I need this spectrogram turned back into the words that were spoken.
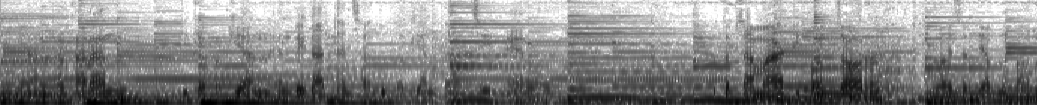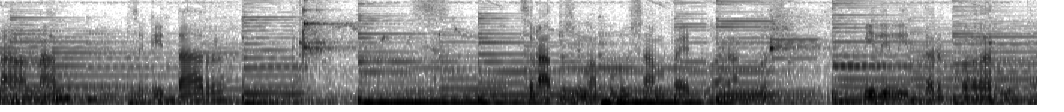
dengan takaran tiga bagian NPK dan satu bagian KCL. Tetap sama dikocor ke setiap lubang tanam sekitar 150 sampai 200 ml per lubang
